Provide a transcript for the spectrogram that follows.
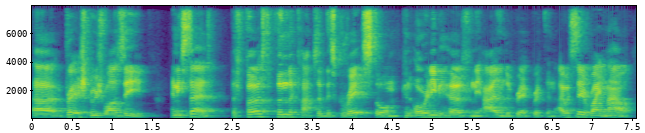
uh, British bourgeoisie. And he said, the first thunderclaps of this great storm can already be heard from the island of Great Britain. I would say right now,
